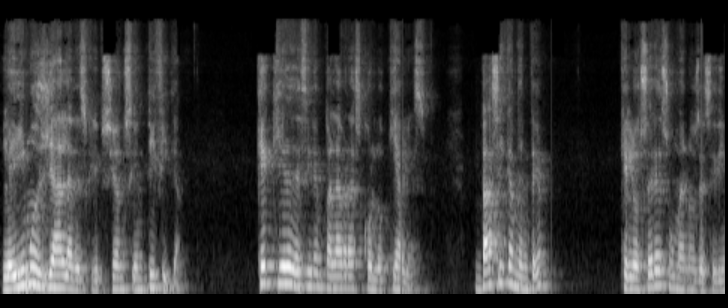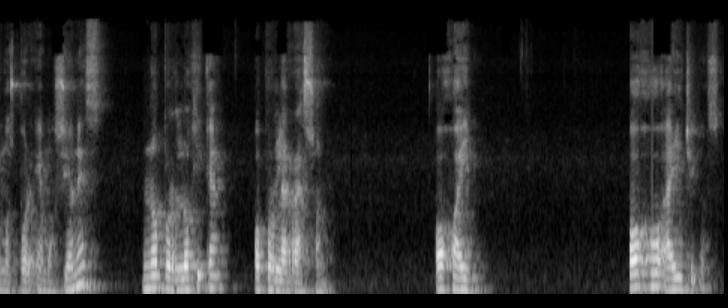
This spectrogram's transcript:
Leímos ya la descripción científica. ¿Qué quiere decir en palabras coloquiales? Básicamente, que los seres humanos decidimos por emociones, no por lógica o por la razón. Ojo ahí. Ojo ahí, chicos.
